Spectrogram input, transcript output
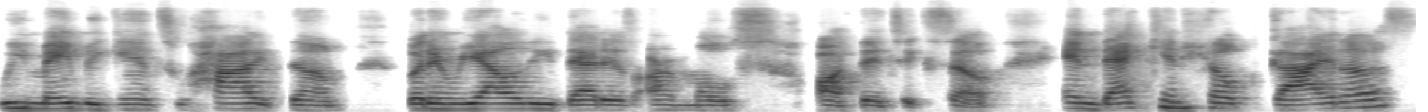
we may begin to hide them. But in reality, that is our most authentic self. And that can help guide us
